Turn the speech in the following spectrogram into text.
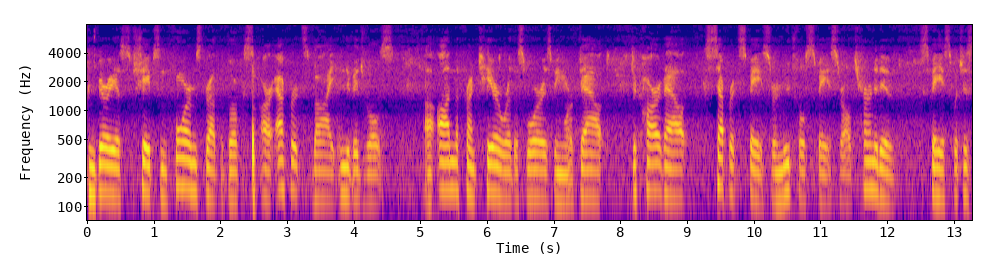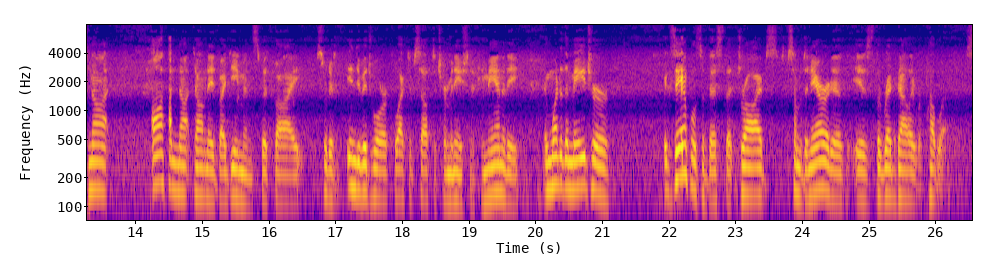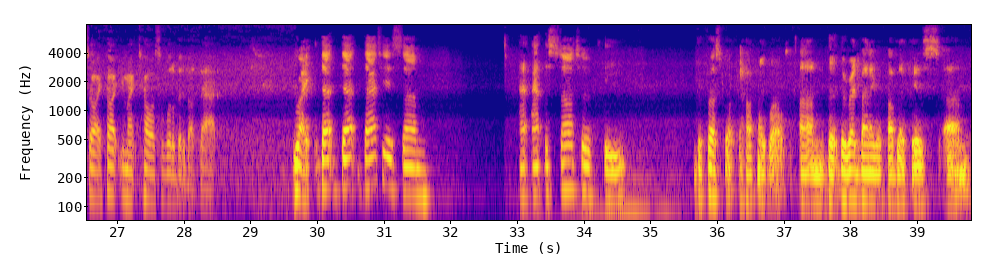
in various shapes and forms throughout the books are efforts by individuals uh, on the frontier where this war is being worked out to carve out separate space or neutral space or alternative space, which is not often not dominated by demons, but by sort of individual or collective self-determination of humanity. And one of the major examples of this that drives some of the narrative is the Red Valley Republic. So I thought you might tell us a little bit about that. Right. That that that is um, at, at, the start of the the first book, The Half Made World. Um, the the Red Valley Republic is um,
